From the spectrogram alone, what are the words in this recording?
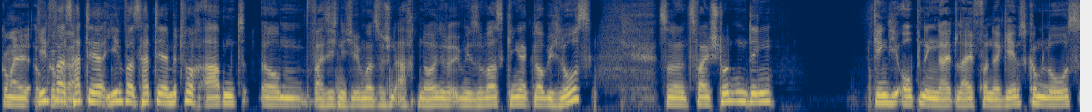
Guck mal, Jedenfalls guck mal hat der, jedenfalls hat der Mittwochabend, um, weiß ich nicht, irgendwann zwischen 8 und 9 oder irgendwie sowas, ging er, glaube ich, los. So ein Zwei-Stunden-Ding. Ging die Opening Night Live von der Gamescom los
